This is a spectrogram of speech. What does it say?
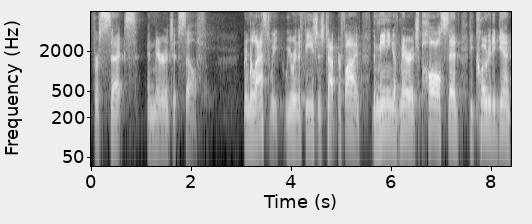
for sex and marriage itself. Remember last week, we were in Ephesians chapter 5, the meaning of marriage. Paul said, he quoted again,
